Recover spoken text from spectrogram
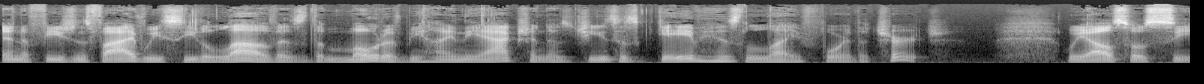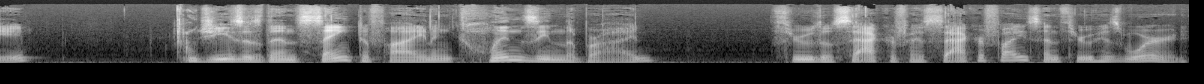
in Ephesians 5, we see love as the motive behind the action as Jesus gave his life for the church. We also see Jesus then sanctifying and cleansing the bride through the sacrifice, sacrifice and through his word.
